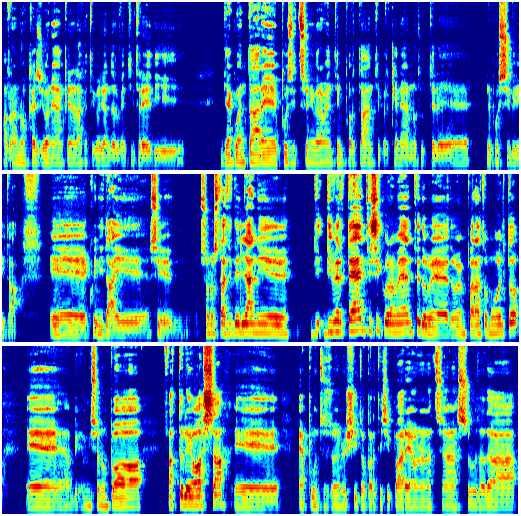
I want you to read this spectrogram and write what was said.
avranno occasione anche nella categoria under 23 di, di agguantare posizioni veramente importanti perché ne hanno tutte le, le possibilità. E quindi dai, sì, sono stati degli anni di- divertenti sicuramente dove, dove, ho imparato molto, e mi sono un po' fatto le ossa e, e, appunto sono riuscito a partecipare a una nazionale assoluta da,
